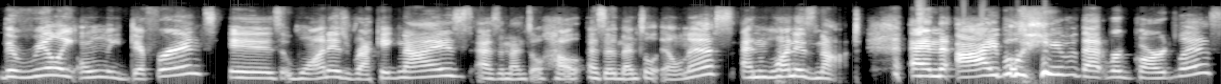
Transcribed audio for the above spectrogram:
the really only difference is one is recognized as a mental health, as a mental illness, and one is not. And I believe that regardless,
